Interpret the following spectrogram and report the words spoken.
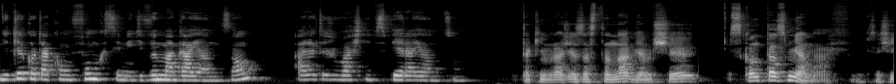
Nie tylko taką funkcję mieć wymagającą, ale też właśnie wspierającą. W takim razie zastanawiam się, skąd ta zmiana? W sensie,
